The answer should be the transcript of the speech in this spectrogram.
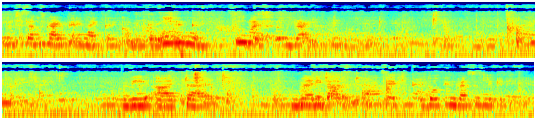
मुझे सब्सक्राइब करें लाइक करें कमेंट करें शेयर करें। Too much bright we are tired very tired वहाँ से दो तीन ड्रेसेस लेके दे दिया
